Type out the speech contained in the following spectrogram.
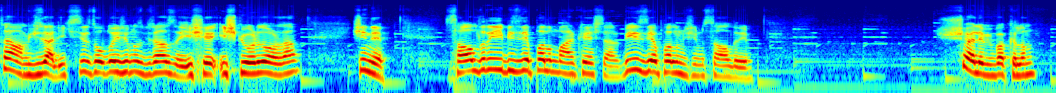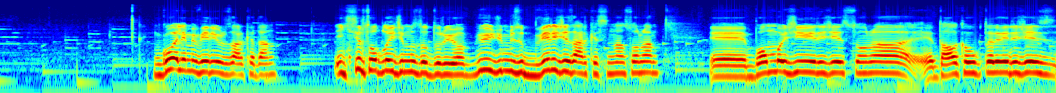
Tamam güzel iksir toplayıcımız biraz da işe, iş gördü orada. Şimdi saldırıyı biz yapalım arkadaşlar. Biz yapalım şimdi saldırıyı. Şöyle bir bakalım. Golemi veriyoruz arkadan. İksir toplayıcımız da duruyor. Büyücümüzü vereceğiz arkasından sonra e, bombacıyı vereceğiz. Sonra e, dal kavukları vereceğiz.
